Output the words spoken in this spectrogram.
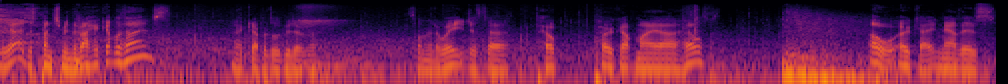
yeah, just punch him in the back a couple of times. Uh, grab a little bit of uh, something to eat, just to help poke up my uh, health. Oh, okay, now there's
